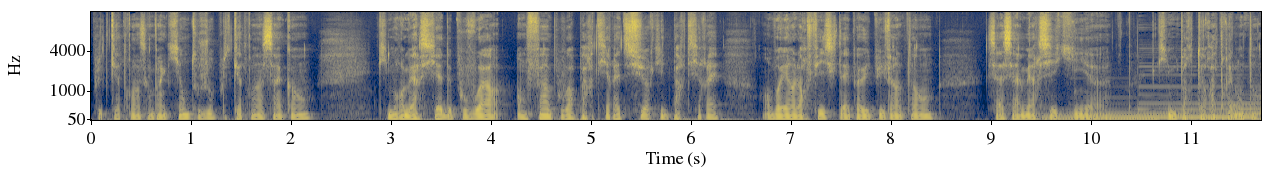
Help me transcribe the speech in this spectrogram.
plus de 85, enfin qui ont toujours plus de 85 ans, qui me remerciaient de pouvoir enfin pouvoir partir, être sûr qu'ils partiraient en voyant leur fils qu'ils n'avaient pas vu depuis 20 ans, ça, c'est un merci qui, euh, qui me portera très longtemps.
